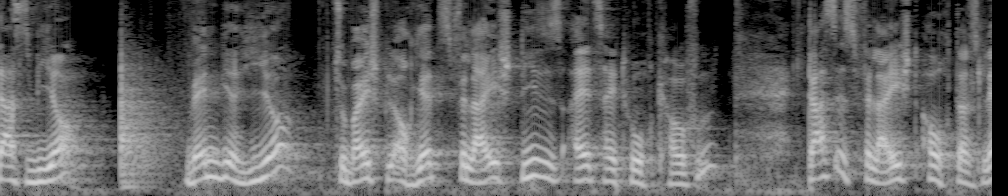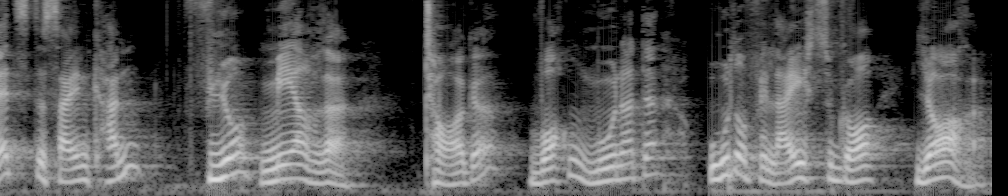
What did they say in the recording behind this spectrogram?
dass wir, wenn wir hier zum Beispiel auch jetzt vielleicht dieses Allzeithoch kaufen, dass es vielleicht auch das letzte sein kann für mehrere Tage, Wochen, Monate oder vielleicht sogar Jahre.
